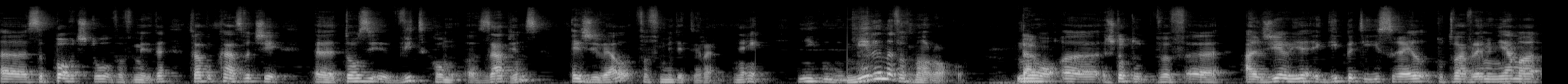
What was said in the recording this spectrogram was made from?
е, са повечето в Медитер. Това показва, че е, този вид Homo sapiens е живял в Медитеран. Не, ние го намираме в Марокко. Но, е, защото в е, Алжирия, Египет и Израел по това време няма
